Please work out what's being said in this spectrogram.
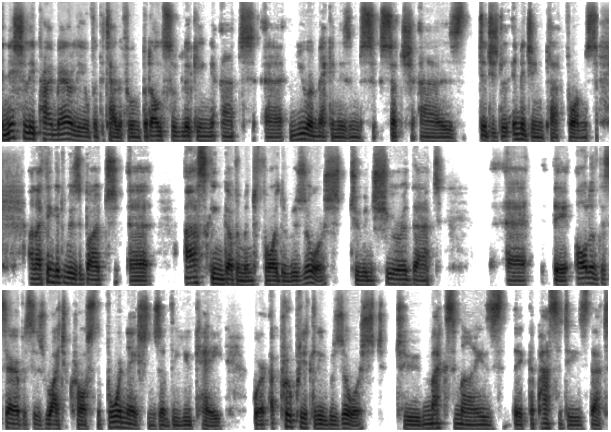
initially primarily over the telephone, but also looking at uh, newer mechanisms such as digital imaging platforms. And I think it was about uh, asking government for the resource to ensure that uh, the, all of the services right across the four nations of the UK were appropriately resourced to maximize the capacities that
